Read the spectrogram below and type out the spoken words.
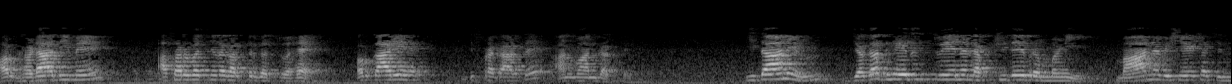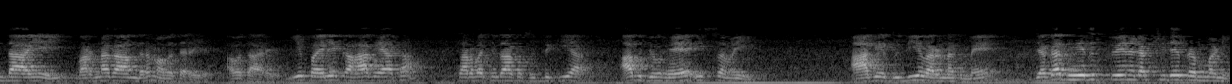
और घटादि में असर्वज्ञ कर्तृकत्व है। और कार्य है। इस प्रकार से अनुमान करते हैं। इदानिम जगत हेतुत्व लक्षिते ब्रह्मणी मान विशेष चिंताए वर्णकांतरम अवतरे अवतारे ये पहले कहा गया था, सर्वज्ञता को सिद्ध किया। अब जो है इस समय आगे द्वितीय वर्णक में जगत हेतुत्व लक्षित ब्रह्मणी।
